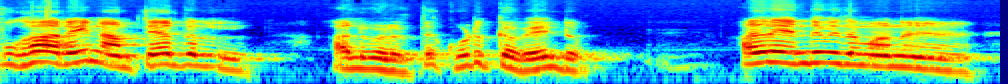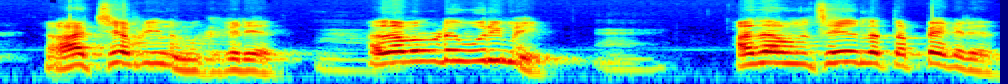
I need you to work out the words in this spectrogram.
புகாரை நாம் தேர்தல் அலுவலகத்தை கொடுக்க வேண்டும். அதில் எந்த விதமான ஆட்சேபனையும் நமக்கு கிடையாது. அது அவருடைய உரிமை. அது அவங்க செய்யறதுல தப்பே கிடையாது.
